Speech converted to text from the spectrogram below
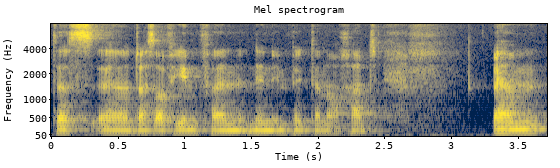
dass äh, das auf jeden Fall einen Impact dann auch hat. Ähm,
